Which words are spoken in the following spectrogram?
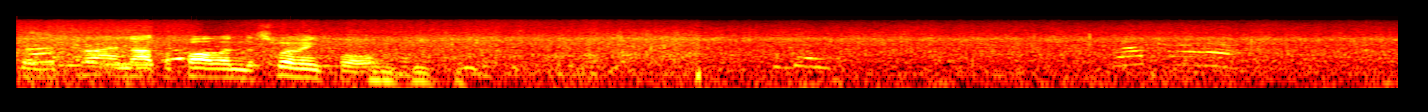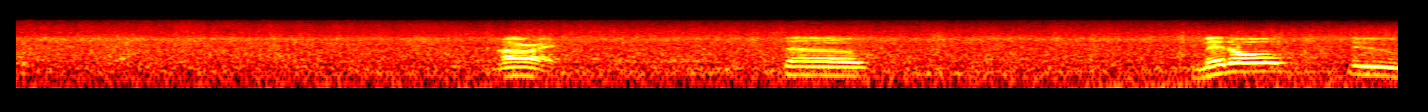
So try not to fall in the swimming pool. All right. So middle to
